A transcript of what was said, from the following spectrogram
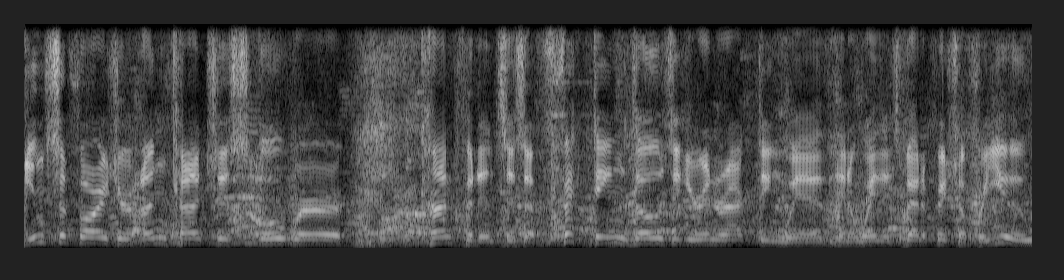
insofar as your unconscious overconfidence is affecting those that you're interacting with in a way that's beneficial for you,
